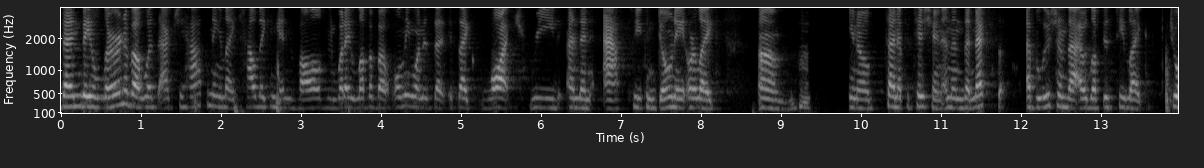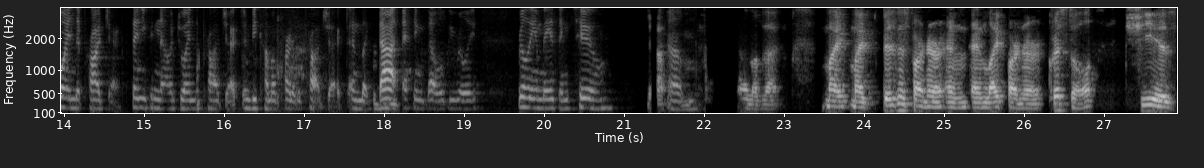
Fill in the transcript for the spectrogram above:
then they learn about what's actually happening and like how they can get involved. And what I love about Only One is that it's like watch, read, and then act, so you can donate or like um, you know, sign a petition. And then the next evolution of that, I would love to see like join the project. Then you can now join the project and become a part of the project. And like that, I think that will be really, really amazing too. Yeah. Um, I love that. My my business partner and, and life partner, Crystal, she is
